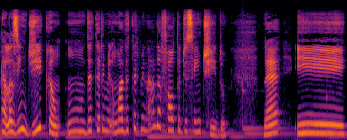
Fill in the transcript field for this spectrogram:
elas indicam um determin, uma determinada falta de sentido, né? E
